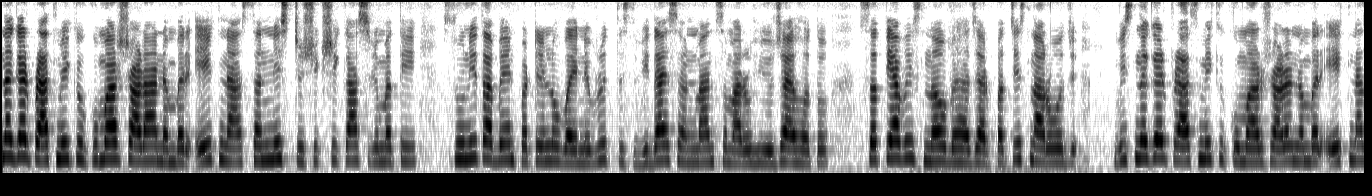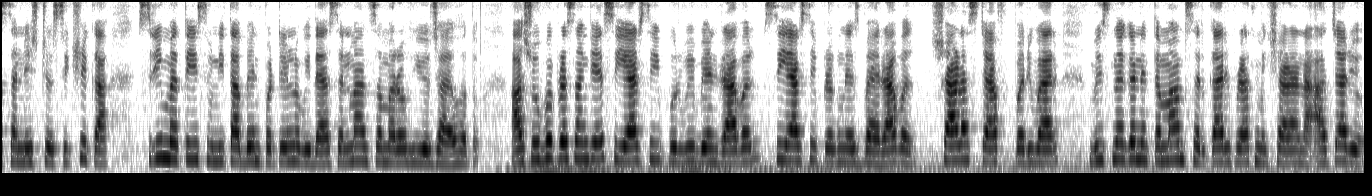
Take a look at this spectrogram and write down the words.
વિસનગર પ્રાથમિક કુમાર શાળા નંબર એકના સન્નિષ્ઠ શિક્ષિકા શ્રીમતી સુનીતાબેન પટેલનો વયનિવૃત્ત વિદાય સન્માન સમારોહ યોજાયો હતો. સત્યાવીસ નવ બે હજાર પચીસના રોજ વિસનગર પ્રાથમિક કુમાર શાળા નંબર એકના સન્નિષ્ઠ શિક્ષિકા શ્રીમતી સુનીતાબેન પટેલનો વિદાય સન્માન સમારોહ યોજાયો હતો. આ શુભ પ્રસંગે સીઆરસી પૂર્વીબેન રાવલ, સીઆરસી પ્રજ્ઞેશભાઈ રાવલ, શાળા સ્ટાફ પરિવાર વિસનગરની તમામ સરકારી પ્રાથમિક શાળાના આચાર્યો,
